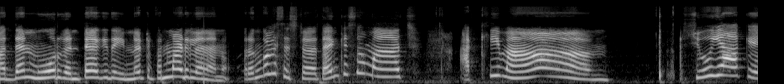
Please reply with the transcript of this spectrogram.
ಮಧ್ಯಾಹ್ನ ಮೂರು ಗಂಟೆ ಆಗಿದೆ, ಇನ್ನೂ ಟಿಫನ್ ಮಾಡಿಲ್ಲ ನಾನು. Rangoli sister thank you so much Akki ಮಾ ಶಿವ ಯಾಕೆ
